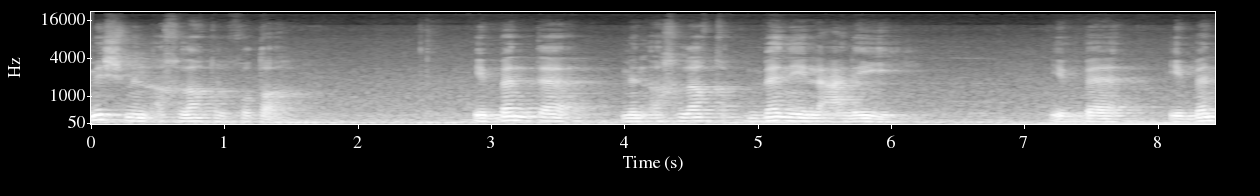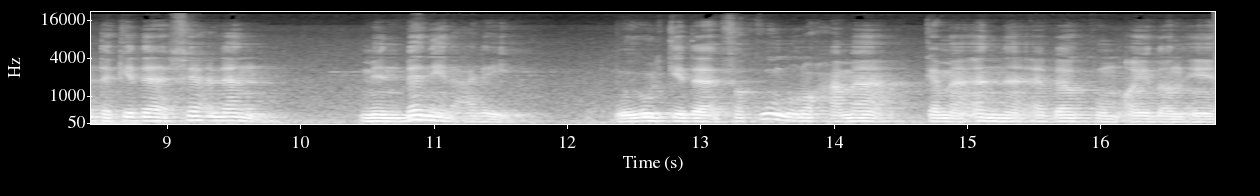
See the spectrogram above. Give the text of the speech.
مش من أخلاق الخطاة. يبقى أنت من أخلاق بني العلي. يبقى يبقى أنت كده فعلا من بني العلي. ويقول كده فكونوا رحماء كما أن أباكم أيضا إيه؟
